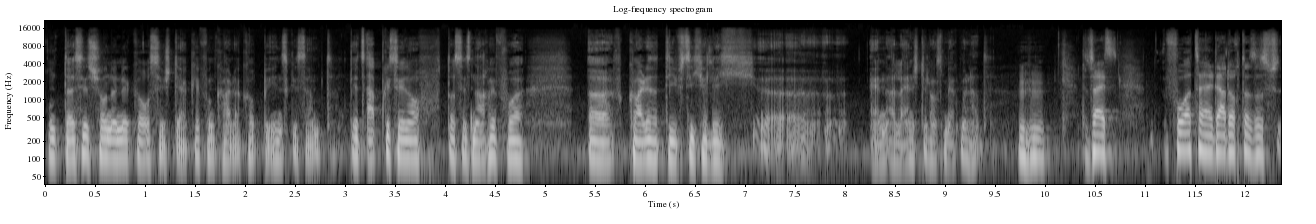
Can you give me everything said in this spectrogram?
Und das ist schon eine große Stärke von Color Copy insgesamt. Jetzt abgesehen auch, dass es nach wie vor äh, qualitativ sicherlich äh, ein Alleinstellungsmerkmal hat. Mhm. Das heißt, Vorteil dadurch, dass es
